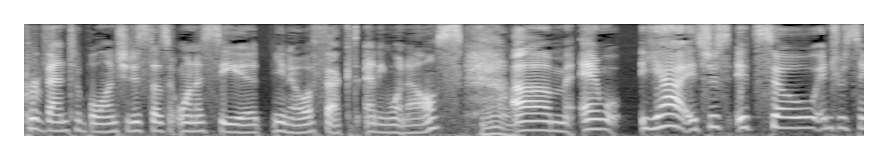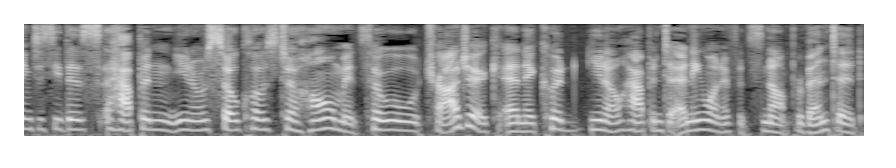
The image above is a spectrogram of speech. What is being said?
preventable, and she just doesn't want to see it, you know, affect anyone else. Um, and w- yeah, it's just it's so interesting to see this happen, you know, so close to home. It's so tragic, and it could, you know, happen to anyone if it's not prevented.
